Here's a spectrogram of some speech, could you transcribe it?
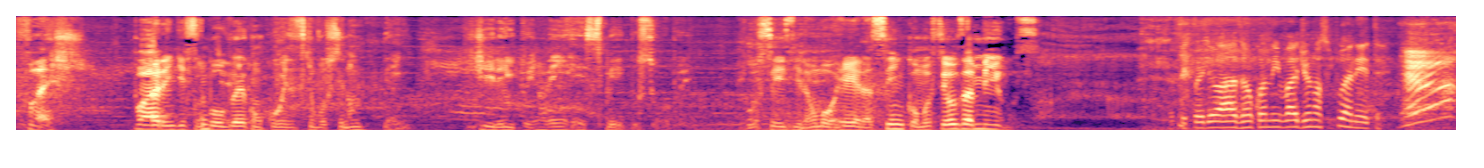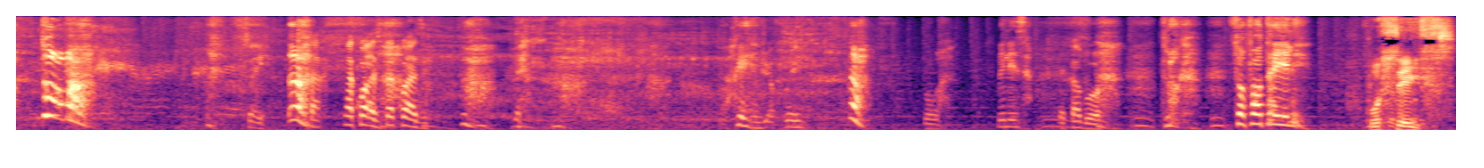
Flash, parem de se envolver com coisas que você não tem direito e nem respeito sobre. Vocês irão morrer assim como seus amigos. Você perdeu a razão quando invadiu nosso planeta. Ah, Toma! Isso aí. Ah. Tá, tá quase, tá quase. Ok. Já foi. Ah, Boa. Beleza. Acabou. Droga, só falta ele. Vocês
